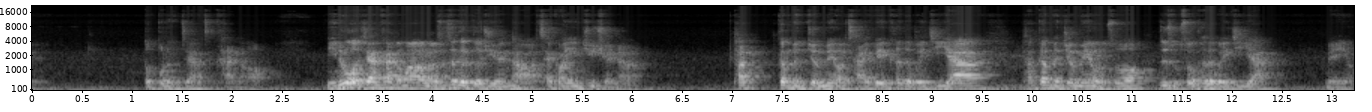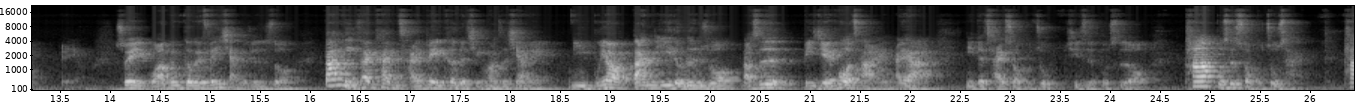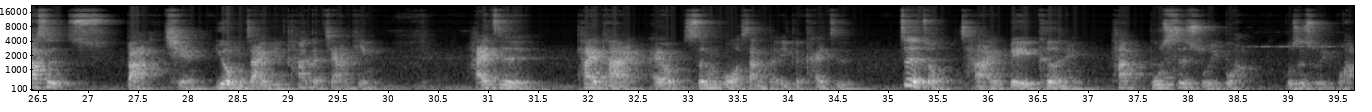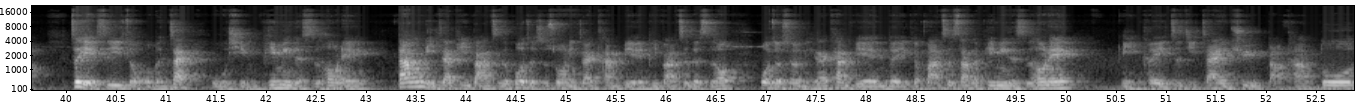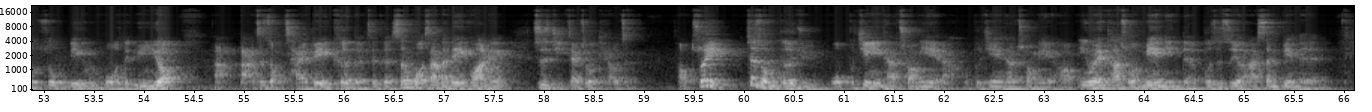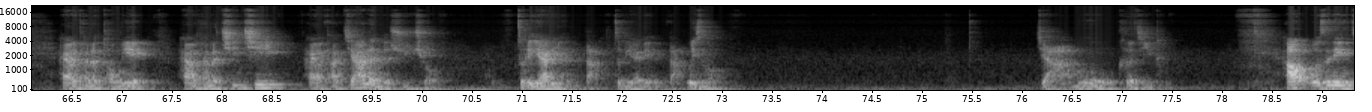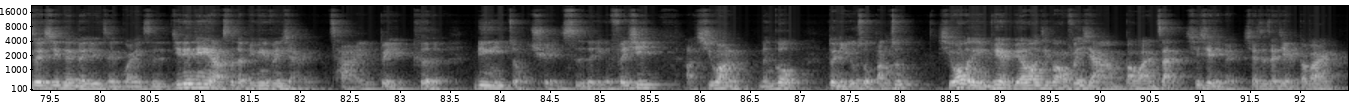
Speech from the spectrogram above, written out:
都不能这样子看的哦。你如果这样看的话，老师这个格局很好啊，财官印俱全啊，他根本就没有财备克的危机呀，他根本就没有说日主受克的危机呀，没有。所以我要跟各位分享的就是说，当你在看财备课的情况之下呢，你不要单一的论说，老师比劫破财，哎呀，你的财守不住，其实不是哦，他不是守不住财，他是把钱用在于他的家庭、孩子、太太还有生活上的一个开支，这种财备课呢，它不是属于不好，不是属于不好，这也是一种我们在五行拼命的时候呢。当你在批八字，或者是说你在看别人批八字的时候，或者说你在看别人的一个八字上的拼命的时候呢，你可以自己再去把它多做灵活的运用啊，把这种财备课的这个生活上的内化呢，自己再做调整。好，所以这种格局，我不建议他创业啦，我不建议他创业哈，因为他所面临的不是只有他身边的人，还有他的同业，还有他的亲戚，还有他家人的需求，这个压力很大，这个压力很大，为什么？甲木克己土，好，我是您最信任的运程管理师。今天听老师的拼命分享才被克的另一种诠释的一个分析啊，希望能够对你有所帮助。喜欢我的影片，不要忘记帮我分享，帮我按赞，谢谢你们，下次再见，拜拜。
